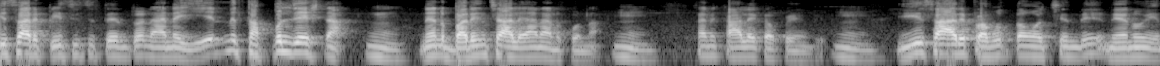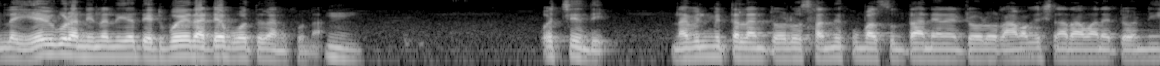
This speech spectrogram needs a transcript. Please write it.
ఈసారి పిసిసి తెంతో ఆయన ఎన్ని తప్పులు చేసినా నేను భరించాలి అని అనుకున్నా. కానీ కాలేకపోయింది. ఈసారి ప్రభుత్వం వచ్చింది నేను ఇంట్లో ఏవి కూడా నిలనీయద్దు ఎటుపోయేది అడ్డే పోతుంది అనుకున్నా. వచ్చింది. నవీన్ మిత్తల్ అనేటోడు సందీప్ కుమార్ సుల్తాన్ అనేటోడు రామకృష్ణారావు అనేటోడిని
